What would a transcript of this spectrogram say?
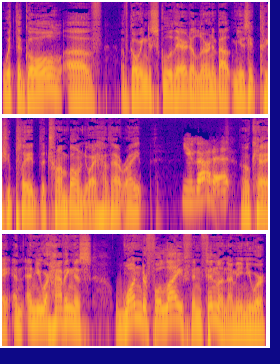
with the goal of of going to school there to learn about music because you played the trombone. Do I have that right? You got it. Okay, and and you were having this wonderful life in Finland. I mean, you were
